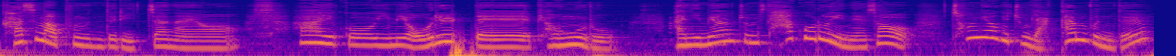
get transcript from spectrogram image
가슴 아픈 분들이 있잖아요. 아, 이거 이미 어릴 때 병으로 아니면 좀 사고로 인해서 청력이 좀 약한 분들,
